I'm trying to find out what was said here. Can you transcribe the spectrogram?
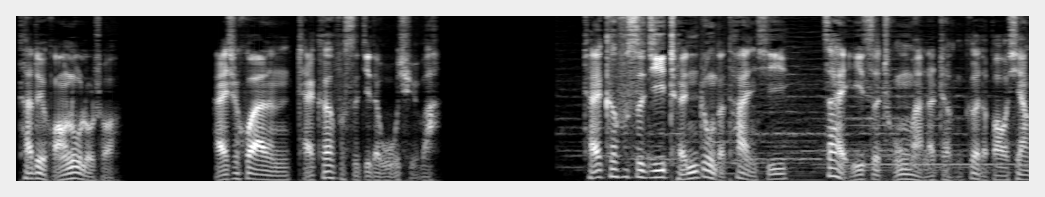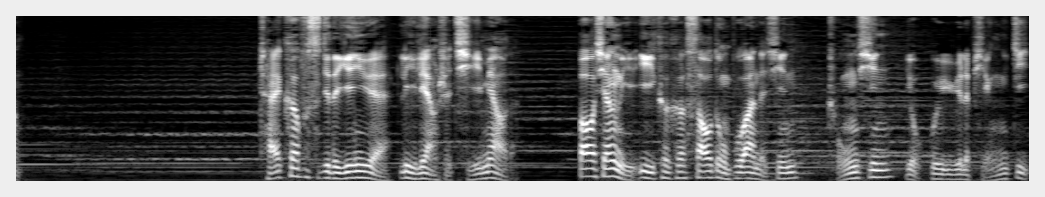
他对黄露露说：“还是换柴可夫斯基的舞曲吧。”柴科夫斯基沉重的叹息再一次充满了整个的包厢。柴科夫斯基的音乐力量是奇妙的，包厢里一颗颗骚动不安的心重新又归于了平静。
